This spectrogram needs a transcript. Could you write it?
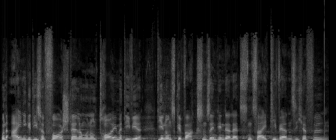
Und einige dieser Vorstellungen und Träume, die, wir, die in uns gewachsen sind in der letzten Zeit, die werden sich erfüllen.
